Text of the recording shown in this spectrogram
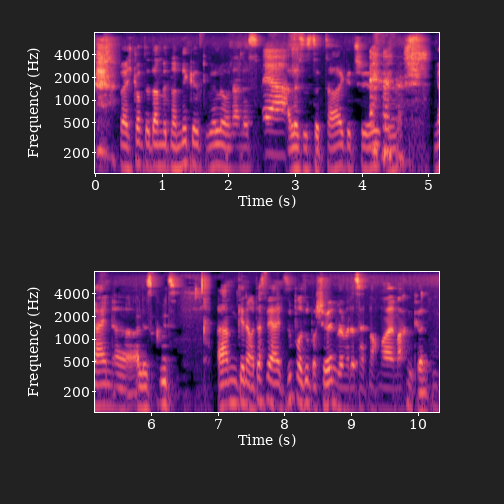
Vielleicht kommt er dann mit einer Nickelbrille und alles, Ja, alles ist total gechillt. Ne? Nein, äh, alles gut. Ähm, genau, das wäre halt super, super schön, wenn wir das halt nochmal machen könnten.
